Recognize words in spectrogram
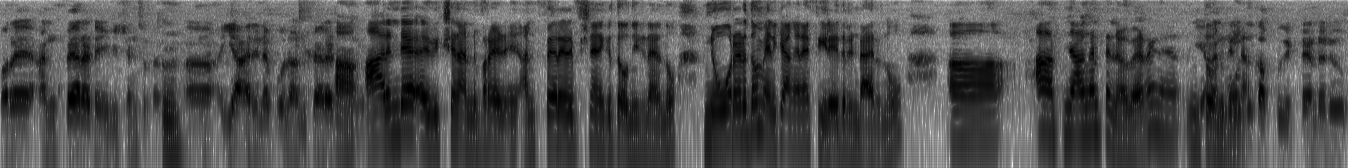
കുറെ അൺഫെയർ ആയിട്ട് എവിക്ഷൻസ് ഉണ്ട് ഈ ആരിനെ പോലെ അൺഫെയർ ആയിട്ട് ആ എവിക്ഷൻ അൺഫെയർ അൺഫെയർ എവിക്ഷൻ എനിക്ക് തോന്നിയിട്ടുണ്ടായിരുന്നു. നൂറെടുത്തും എനിക്ക് അങ്ങനെ ഫീൽ ചെയ്തിട്ടുണ്ടായിരുന്നു. ആ, ഞാൻ അങ്ങനെ തന്നെ. വേറെ അങ്ങനെ അനുമോൾക്ക് കപ്പ് കിട്ടേണ്ട ഒരു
